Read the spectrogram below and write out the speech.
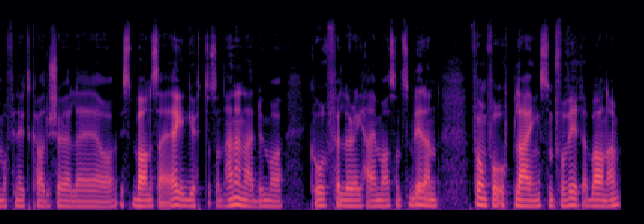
må finne ut hva du sjøl er. Og hvis barnet sier 'jeg er gutt', og sånn Nei, nei, nei, du må Hvor følger du deg hjemme? og sånt, Så blir det en form for opplæring som forvirrer barna,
